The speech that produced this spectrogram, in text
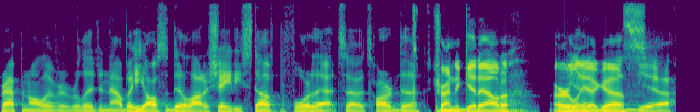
crapping all over religion now. But he also did a lot of shady stuff before that, so it's hard to. Trying to get out of early, Yeah. I guess. Yeah,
